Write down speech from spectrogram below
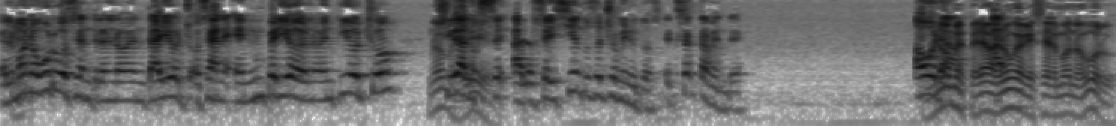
El mono Burgos entre el 98, o sea, en, en un periodo del 98, No llega a los, a los 608 minutos. Exactamente. Ahora, no me esperaba a- nunca que sea el Mono Burgo.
